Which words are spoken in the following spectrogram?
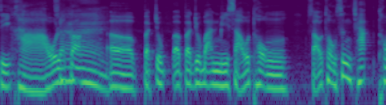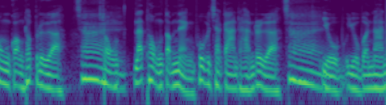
สีขาวแล้วก็ใช่ เอ่อปัจจุเอ่อปัจจุบันมีเสาธงเสาธงซึ่งชักธงกองทัพเรือใช่ธงและธงตำแหน่งผู้บัญชาการทหารเรือ ใช่อยู่อยู่บนนั้น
